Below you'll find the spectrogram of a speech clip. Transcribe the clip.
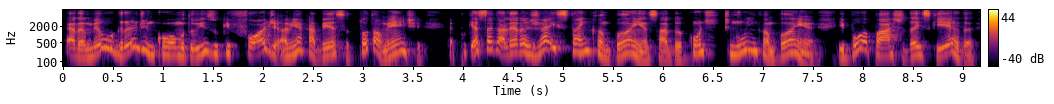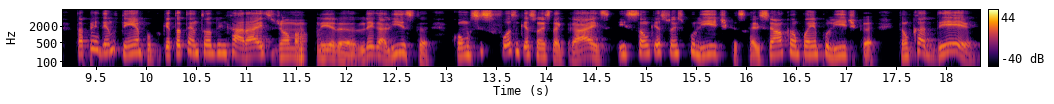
Cara, meu grande incômodo, isso que fode a minha cabeça totalmente, é porque essa galera já está em campanha, sabe? Continua em campanha e boa parte da esquerda está perdendo tempo, porque está tentando encarar isso de uma maneira legalista, como se fossem questões legais e são questões políticas cara. Isso é uma campanha política. Então, cadê,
